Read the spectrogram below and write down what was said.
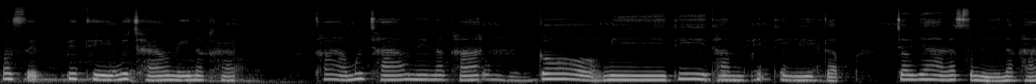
ก็เสร็จพิธีเมื่อเช้านี้นะคะ ค่ะเมื่อเช้านี้นะคะ ก็มีที่ทำพิธีกับเจ้าย่ารัศมีนะคะ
